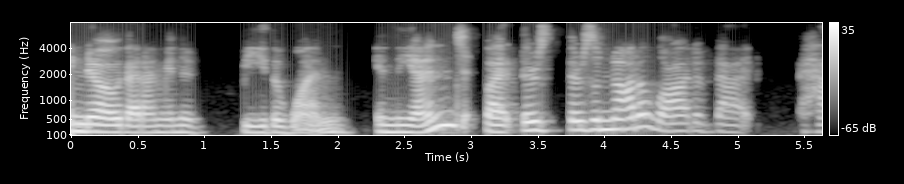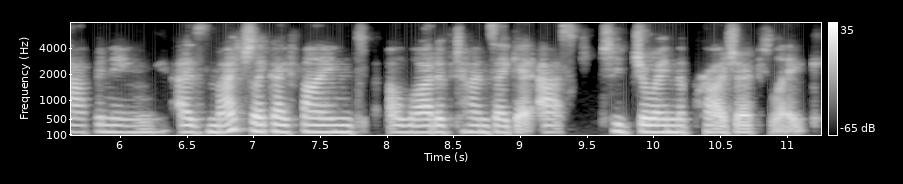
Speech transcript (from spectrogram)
know that i'm going to be the one in the end but there's there's a, not a lot of that happening as much. Like i find a lot of times i get asked to join the project like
